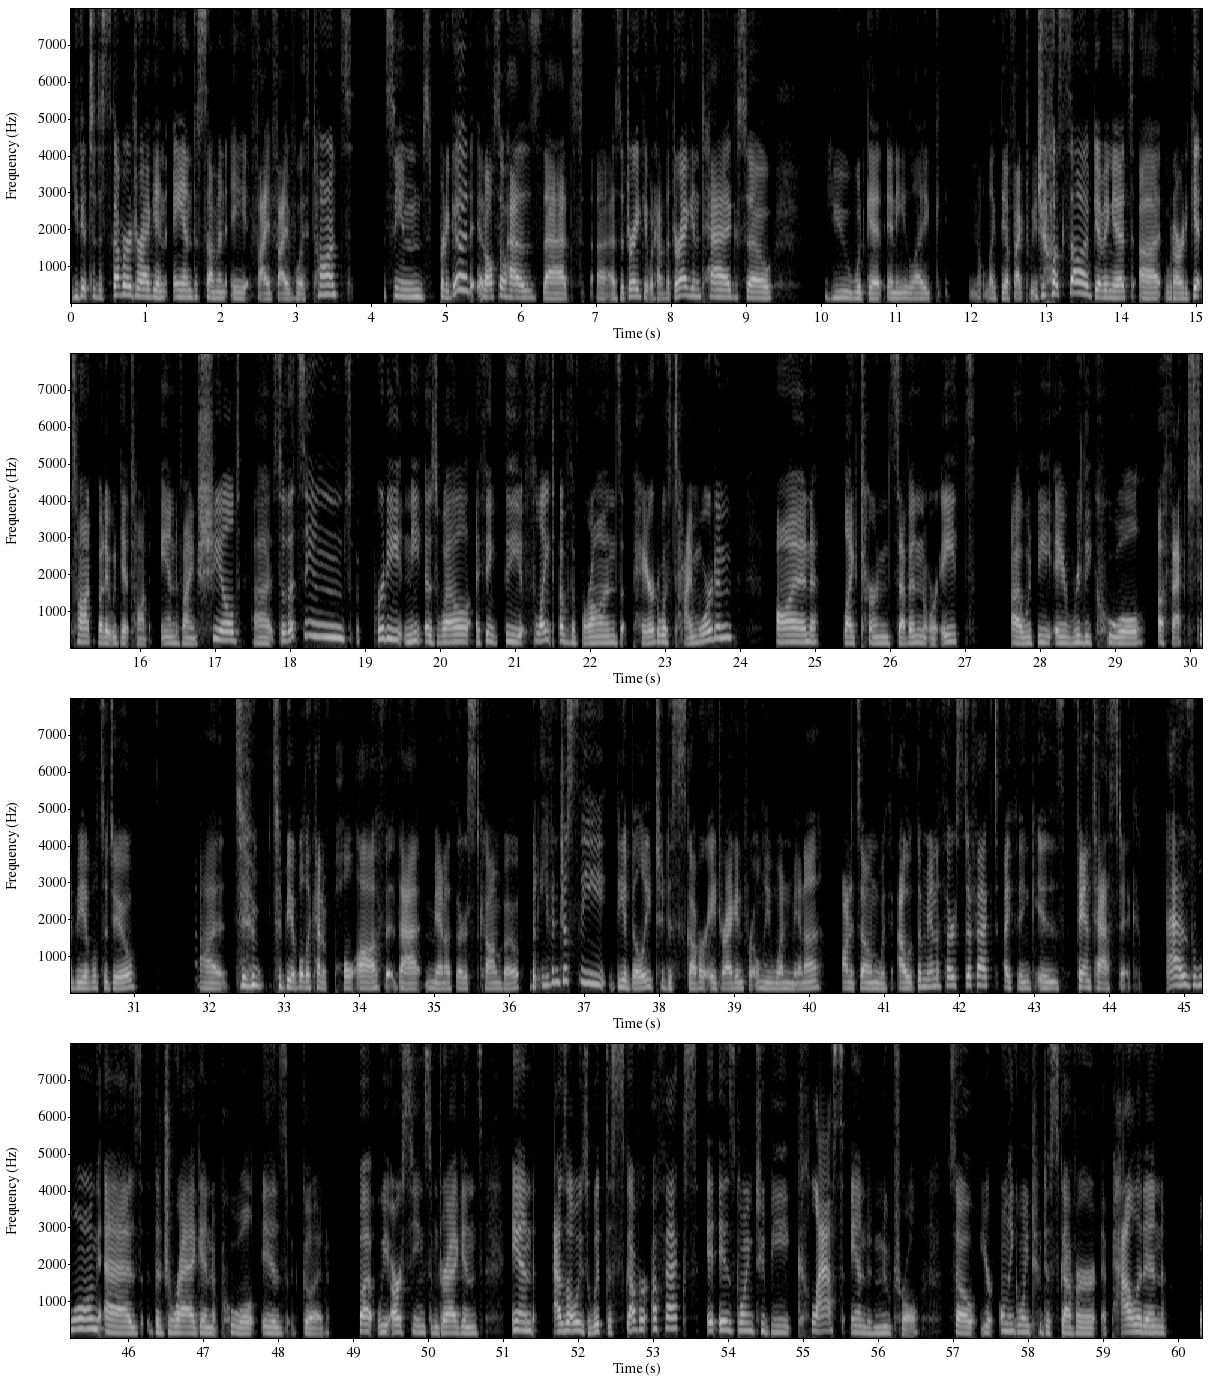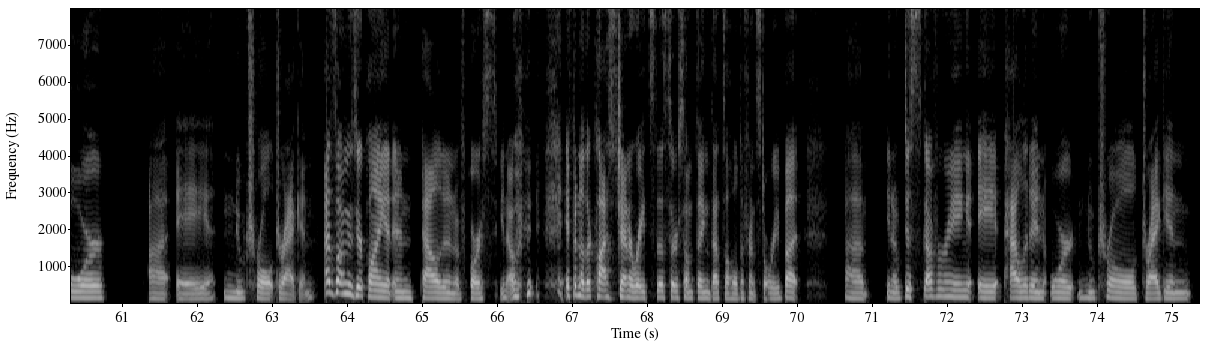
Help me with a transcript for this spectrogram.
you get to discover a dragon and summon a 5 5 with Taunt. Seems pretty good. It also has that uh, as a Drake, it would have the dragon tag. So you would get any like you know, like the effect we just saw of giving it, uh, it would already get taunt, but it would get taunt and divine shield. Uh, so that seems pretty neat as well. I think the flight of the bronze paired with time warden on like turn seven or eight uh, would be a really cool effect to be able to do. Uh, to to be able to kind of pull off that mana thirst combo, but even just the the ability to discover a dragon for only one mana on its own without the mana thirst effect, I think is fantastic. As long as the dragon pool is good. But we are seeing some dragons, and as always with discover effects, it is going to be class and neutral. So you're only going to discover a paladin or uh, a neutral dragon. As long as you're playing it in paladin, of course, you know, if another class generates this or something, that's a whole different story. But uh, you know, discovering a paladin or neutral dragon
